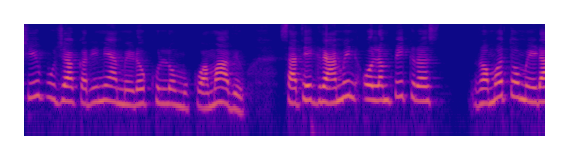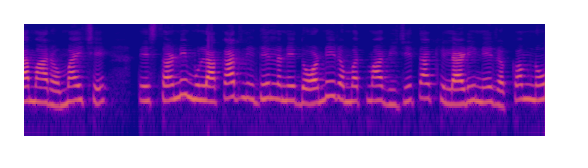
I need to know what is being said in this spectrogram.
શિવ પૂજા કરીને આ મેળો ખુલ્લો મૂકવામાં આવ્યો. સાથે ગ્રામીણ ઓલિમ્પિક રમતો મેળામાં રમાય છે. તે સ્થળની મુલાકાત લીધેલ અને દોડની રમતમાં વિજેતા ખેલાડીને રકમનો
